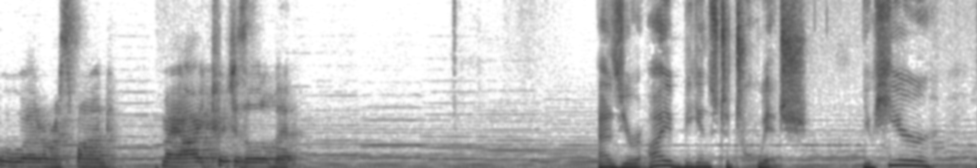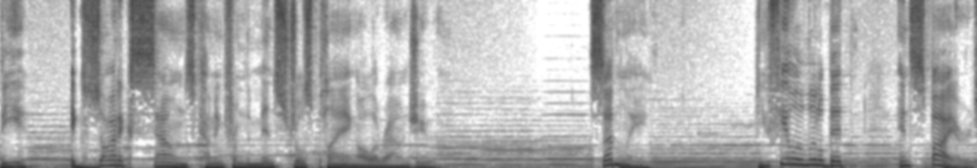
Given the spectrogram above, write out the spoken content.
Ooh, I don't respond. My eye twitches a little bit. As your eye begins to twitch, you hear the exotic sounds coming from the minstrels playing all around you. Suddenly, you feel a little bit inspired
